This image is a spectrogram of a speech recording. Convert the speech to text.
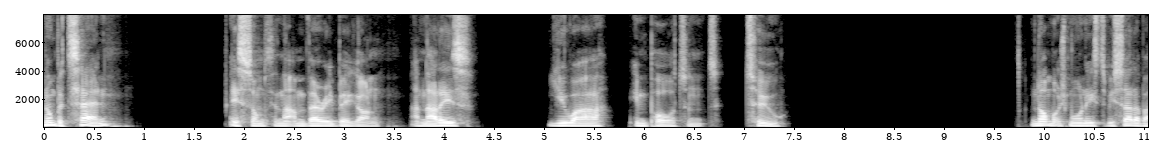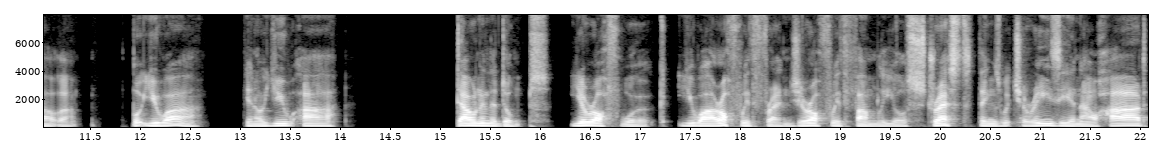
number ten is something that I'm very big on, and that is you are important too. Not much more needs to be said about that, but you are. You know, you are down in the dumps. You're off work. You are off with friends. You're off with family. You're stressed. Things which are easy are now hard.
